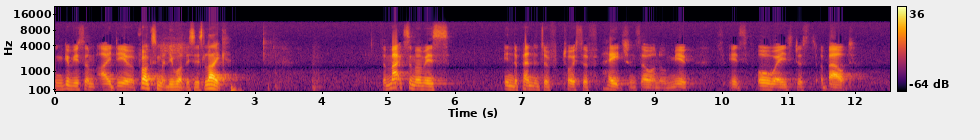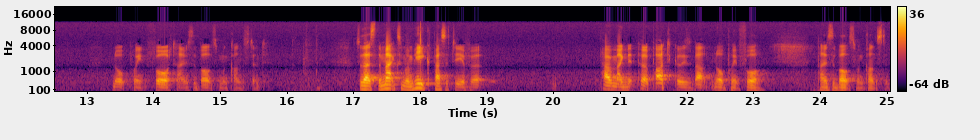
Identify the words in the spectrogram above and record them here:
Can give you some idea of approximately what this is like. The maximum is independent of choice of h and so on or mu. It's always just about 0.4 times the Boltzmann constant. So that's the maximum heat capacity of a paramagnet per particle is about 0.4 times the Boltzmann constant.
